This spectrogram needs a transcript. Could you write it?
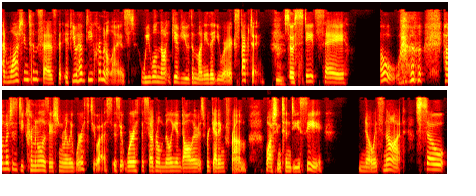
And Washington says that if you have decriminalized, we will not give you the money that you were expecting. Mm. So states say, oh, how much is decriminalization really worth to us? Is it worth the several million dollars we're getting from Washington, D.C.? No, it's not. So,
